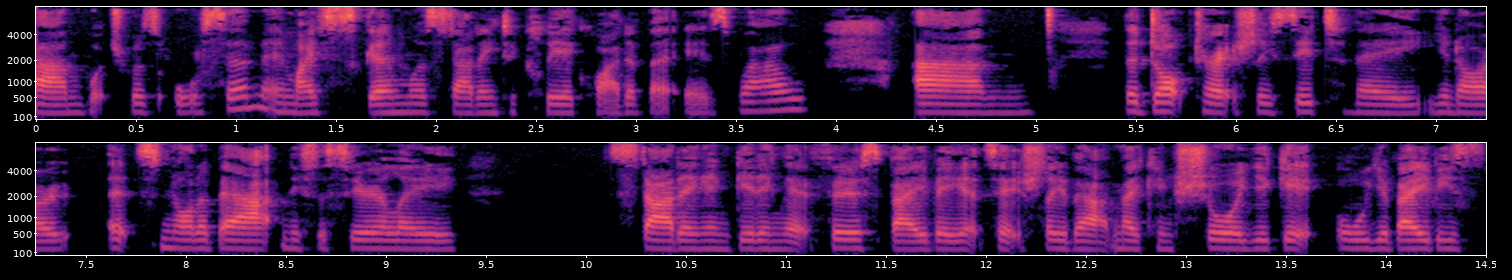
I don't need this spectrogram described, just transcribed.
Um, which was awesome, and my skin was starting to clear quite a bit as well. Um, the doctor actually said to me, you know, it's not about necessarily starting and getting that first baby. It's actually about making sure you get all your babies.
